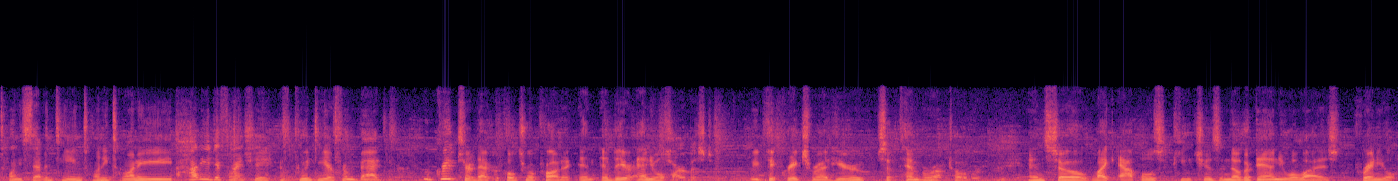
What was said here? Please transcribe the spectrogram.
2017, 2020. How do you differentiate a good year from bad year? Well, grapes are an agricultural product and, and their annual harvest. We pick grapes right here September, October. And so, like apples, peaches, and other annualized perennial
